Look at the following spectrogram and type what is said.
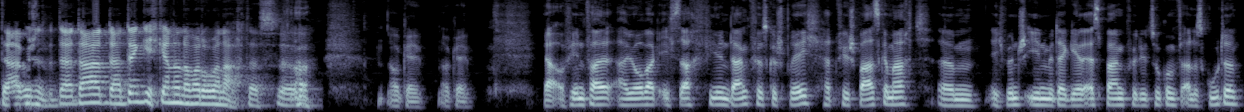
da erwische ich, da, da, da denke ich gerne nochmal drüber nach. Das, äh, Okay, okay. Ja, auf jeden Fall, Herr Jorbach, ich sage vielen Dank fürs Gespräch. Hat viel Spaß gemacht. Ähm, ich wünsche Ihnen mit der GLS Bank für die Zukunft alles Gute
